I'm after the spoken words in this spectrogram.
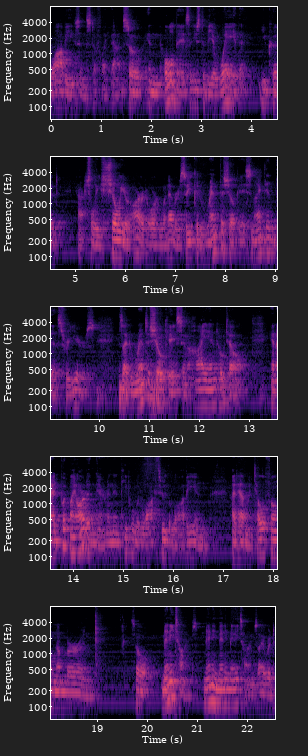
lobbies and stuff like that. So in the old days, there used to be a way that you could actually show your art or whatever. So you could rent the showcase, and I did this for years. Is I'd rent a showcase in a high-end hotel, and I'd put my art in there, and then people would walk through the lobby, and I'd have my telephone number, and so many times, many, many, many times, I would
